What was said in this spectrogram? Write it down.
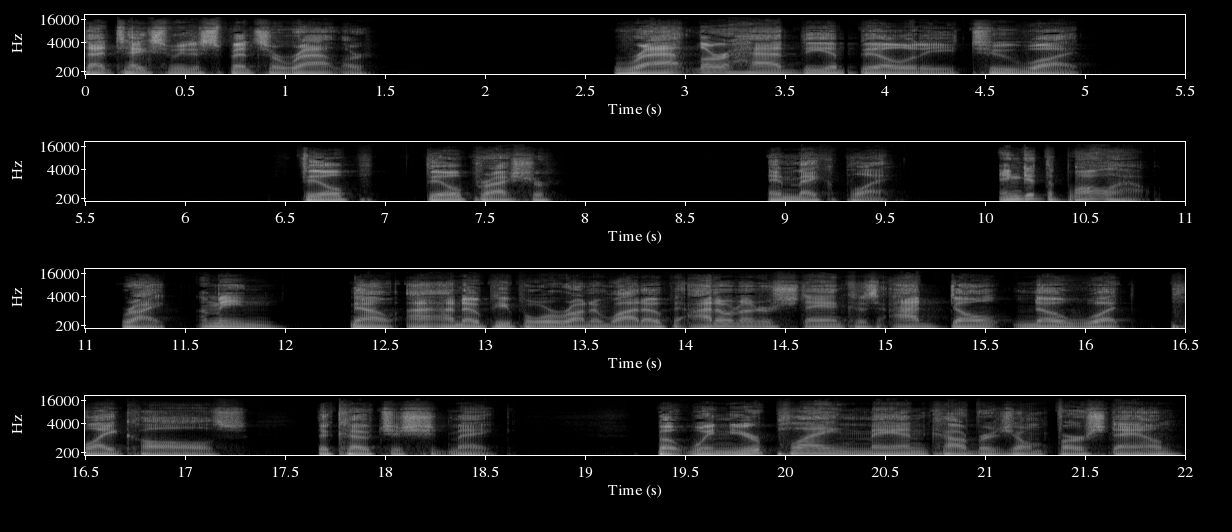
That takes me to Spencer Rattler. Rattler had the ability to what? Feel feel pressure and make a play. And get the ball out. Right. I mean, Now, I, I know people were running wide open. I don't understand because I don't know what play calls the coaches should make. But when you're playing man coverage on first down,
